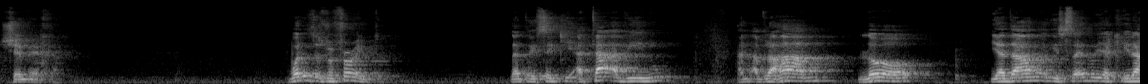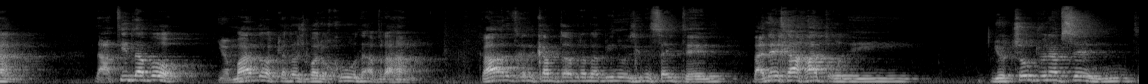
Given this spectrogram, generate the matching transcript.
שמך. What is this referring to? That they say, כי אתה אבינו, and אברהם לא ידענו, ישראל לא יכירנו. לעתיד לבוא, יאמר לו הקדוש ברוך הוא לאברהם. God is going to come to Abraham Abinu, he's going to say to him, בניך חטאו לי, your children have sinned.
